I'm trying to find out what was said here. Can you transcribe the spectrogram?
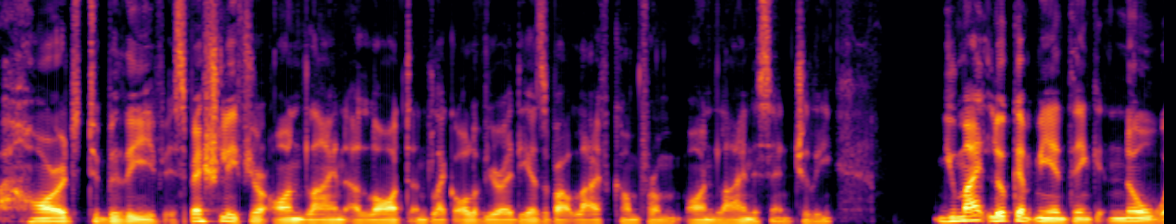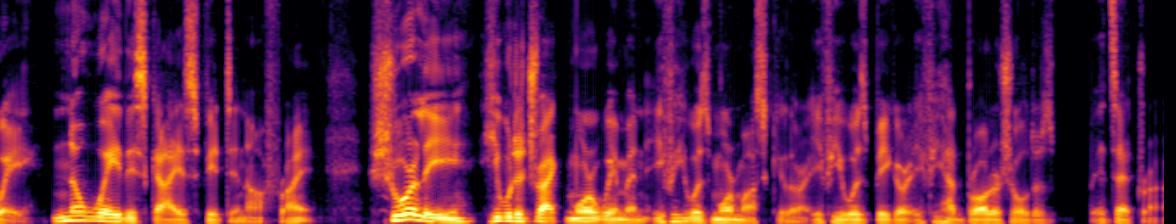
hard to believe, especially if you're online a lot and like all of your ideas about life come from online essentially. You might look at me and think, no way, no way this guy is fit enough, right? Surely he would attract more women if he was more muscular, if he was bigger, if he had broader shoulders, etc.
